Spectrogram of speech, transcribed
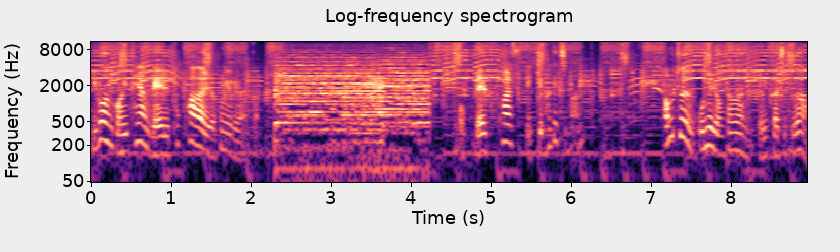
이건 거의 태양 내일 폭파할 확률이랄까. 어, 내일 폭파할 수도 있긴 하겠지만 아무튼 오늘 영상은 여기까지고요.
